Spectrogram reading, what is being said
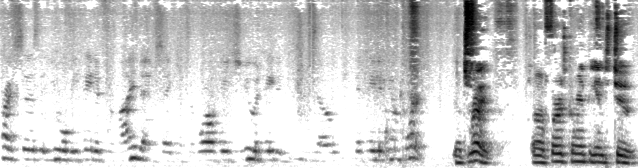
Christ says that you will be hated for my the world hates you, it hated you know it hated him first. That's right. Uh, First Corinthians two.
